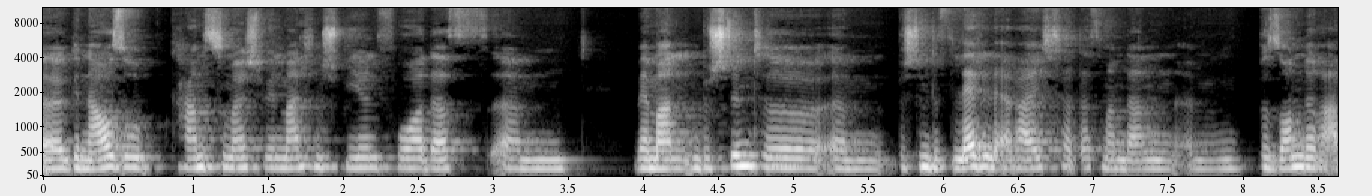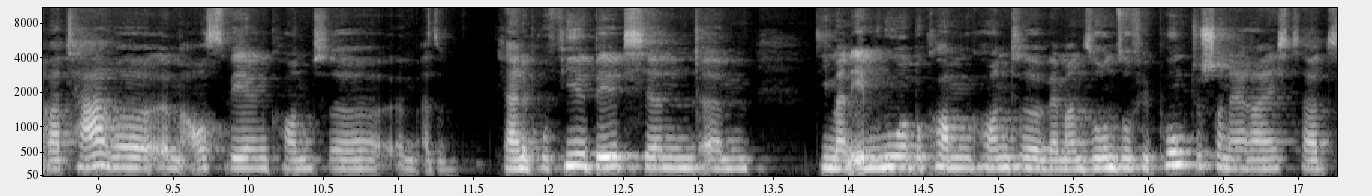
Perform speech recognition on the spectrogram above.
Äh, genauso kam es zum Beispiel in manchen Spielen vor, dass ähm, wenn man ein bestimmte, ähm, bestimmtes Level erreicht hat, dass man dann ähm, besondere Avatare ähm, auswählen konnte, ähm, also kleine Profilbildchen, ähm, die man eben nur bekommen konnte, wenn man so und so viele Punkte schon erreicht hat.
